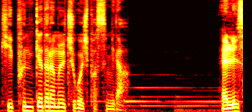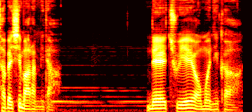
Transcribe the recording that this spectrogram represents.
깊은 깨달음을 주고 싶었습니다. 엘리사벳이 말합니다. 내 주의 어머니가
